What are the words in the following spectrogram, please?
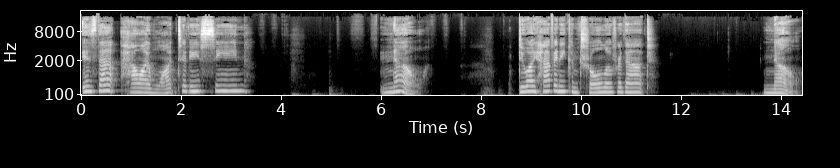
Is that how I want to be seen? No. Do I have any control over that? No.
